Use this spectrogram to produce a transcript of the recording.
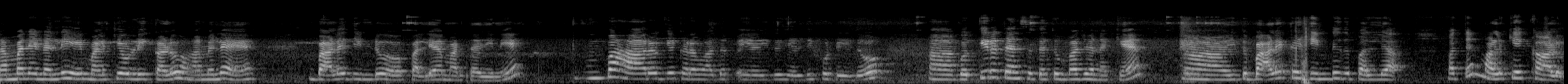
ನಮ್ಮ ಮನೆಯಲ್ಲಿ ಮೊಳಕೆ ಹುಳಿ ಕಾಳು ಆಮೇಲೆ ಬಾಳೆ ದಿಂಡು ಪಲ್ಯ ಮಾಡ್ತಾಯಿದ್ದೀನಿ ತುಂಬ ಆರೋಗ್ಯಕರವಾದ ಇದು ಹೆಲ್ದಿ ಫುಡ್ ಇದು. ಗೊತ್ತಿರುತ್ತೆ ಅನಿಸುತ್ತೆ ತುಂಬ ಜನಕ್ಕೆ. ಇದು ಬಾಳೆಕಾಯಿ ದಿಂಡದ ಪಲ್ಯ, ಮತ್ತು ಮೊಳಕೆ ಕಾಳು.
